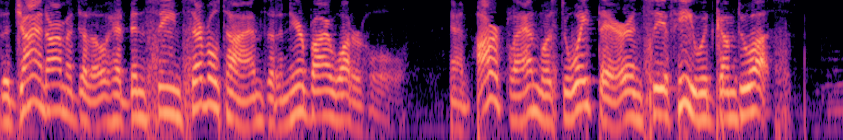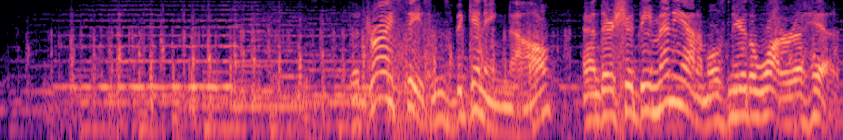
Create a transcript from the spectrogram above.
The giant armadillo had been seen several times at a nearby waterhole, and our plan was to wait there and see if he would come to us. The dry season's beginning now, and there should be many animals near the water ahead.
